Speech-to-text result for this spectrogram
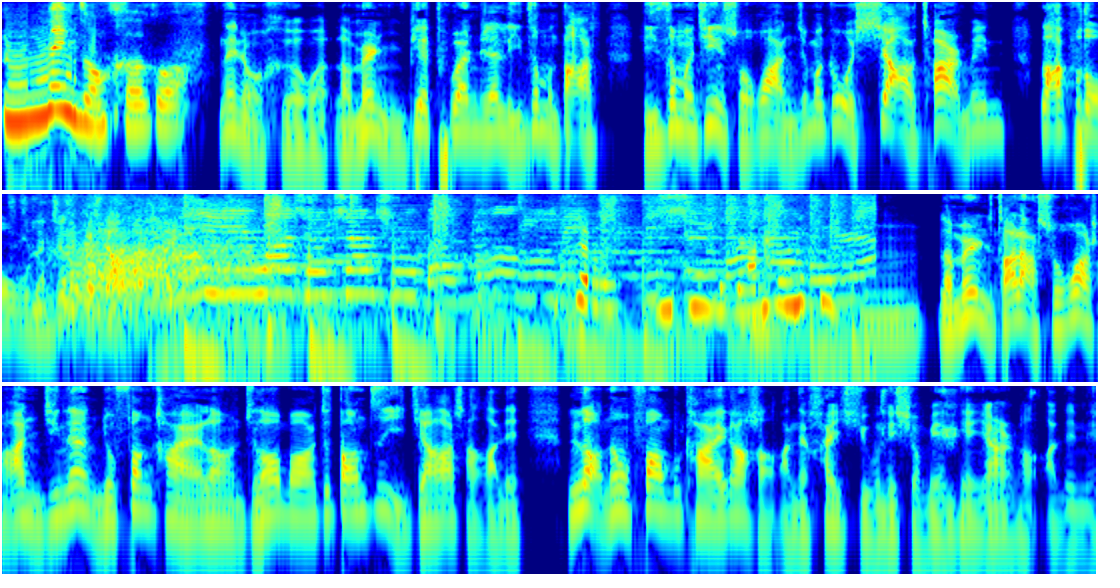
嗯，那种喝过。那种喝过，老妹儿，你别突然之间离这么大、离这么近说话，你这么给我吓得差点没拉裤兜子，你这给我吓的。嗯，老妹儿，你咱俩说话啥，你尽量你就放开了，你知道不？就当自己家啥的，你老那么放不开干啥呢？害羞那，小腼腆样啥的呢？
